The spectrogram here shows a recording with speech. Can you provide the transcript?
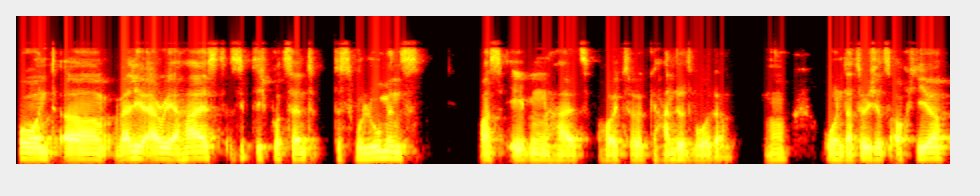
und äh, Value Area heißt 70 Prozent des Volumens, was eben halt heute gehandelt wurde. Ne? Und natürlich jetzt auch hier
